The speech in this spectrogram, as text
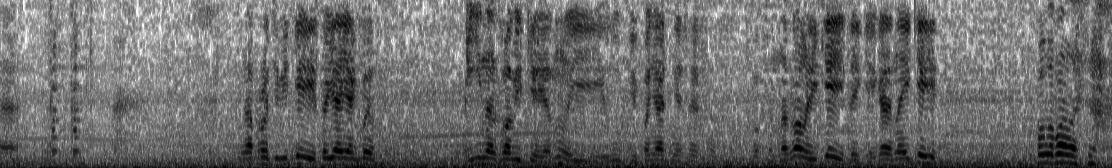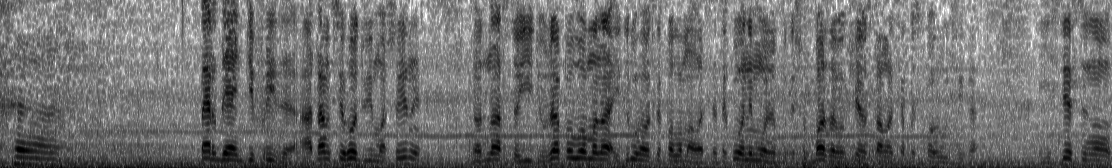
Е, напроти Ікеї, то я якби її назвав Ікея. Ну і луки, понятніше, що. В общем, назвали Ікеї та Ікеї. На Ікеї поламалася е, перди антифризи, а там всього дві машини. Одна стоїть вже поломана і друга оце поламалася. Такого не може бути, щоб база взагалі залишилася без погрузчика. Естественно,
